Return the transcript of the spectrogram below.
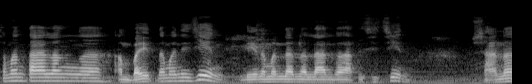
Samantalang ah, ang bait naman ni Jean. Hindi naman na nalalaki si Jean. Sana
